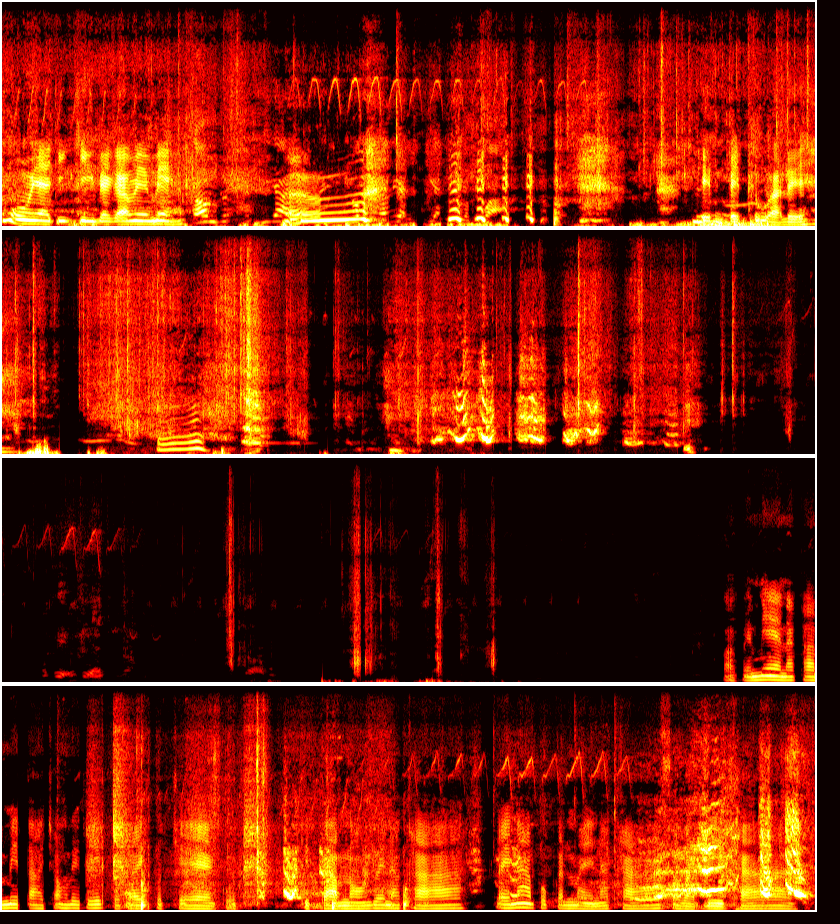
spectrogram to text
โมแฮจริงๆนะคะแม่แม่ซ้อมยุดที่ยาๆเอลองมาเรียนเรียนเรียนกว่าเล่นไปทั่วเลยเอ้ยฝากแม่ๆนะคะ เมตตาช่องเล็กๆกดไลค์กดแชร์กดติดตามน้องด้วยนะคะไว้หน้าพบกันใหม่นะคะ สวัสดีค่ะ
